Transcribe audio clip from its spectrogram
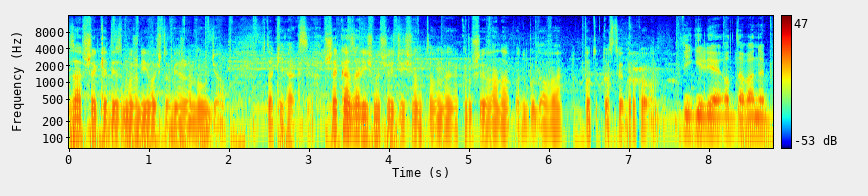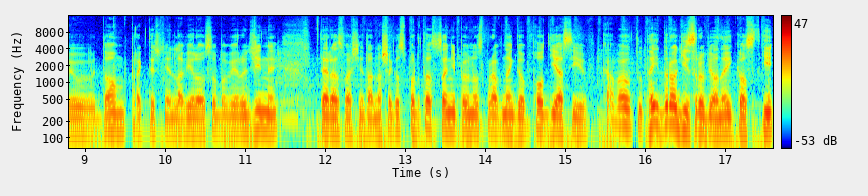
zawsze, kiedy jest możliwość, to bierzemy udział w takich akcjach. Przekazaliśmy 60 ton kruszywa na podbudowę pod kostkę brukową. W Wigilię oddawany był dom praktycznie dla wieloosobowej rodziny. Teraz właśnie dla naszego sportowca niepełnosprawnego podjazd i kawał tutaj drogi zrobionej, kostki.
